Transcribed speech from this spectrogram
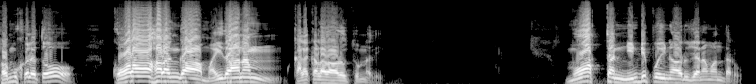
ప్రముఖులతో కోలాహలంగా మైదానం కలకలలాడుతున్నది మోత్తం నిండిపోయినారు జనమందరూ.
